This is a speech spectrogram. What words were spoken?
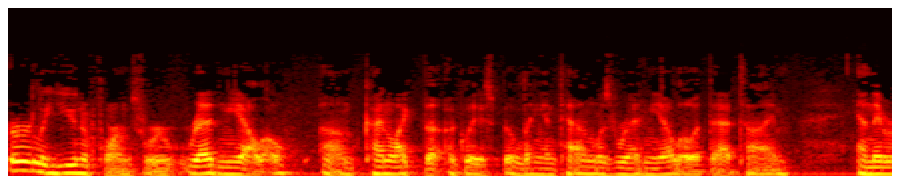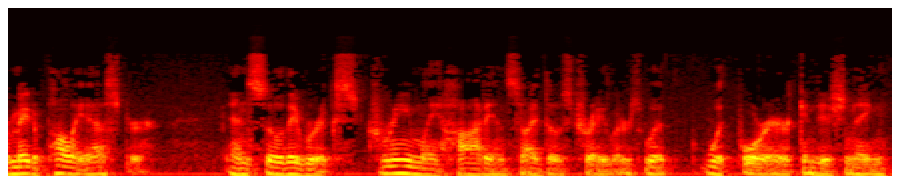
early uniforms were red and yellow, um, kind of like the ugliest building in town was red and yellow at that time, and they were made of polyester, and so they were extremely hot inside those trailers with with poor air conditioning,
